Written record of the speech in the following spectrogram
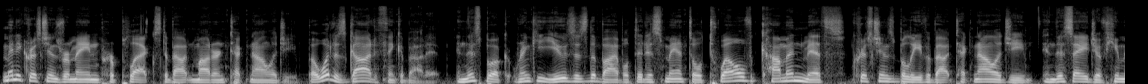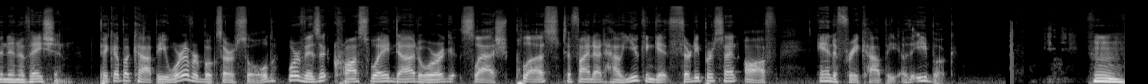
Many Christians remain perplexed about modern technology, but what does God think about it? In this book, Reinke uses the Bible to dismantle 12 common myths Christians believe about technology in this age of human innovation. Pick up a copy wherever books are sold, or visit crossway.org/plus to find out how you can get 30% off and a free copy of the ebook. Hmm.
